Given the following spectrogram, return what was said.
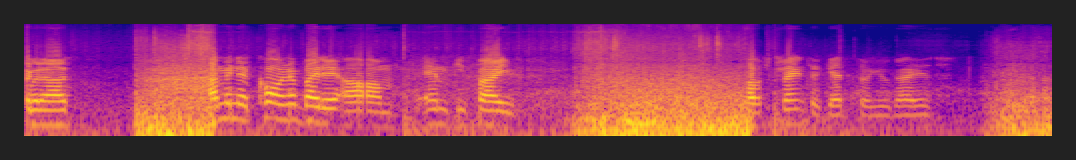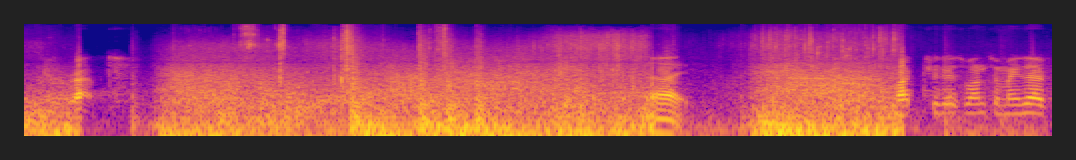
with us. I'm in the corner by the um MP5. I was trying to get to you guys. Wrapped. Alright, Watch this one to my left.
